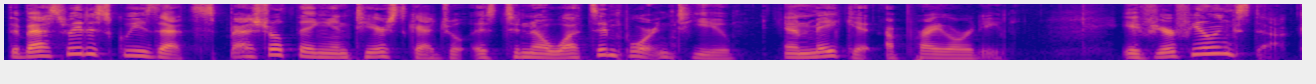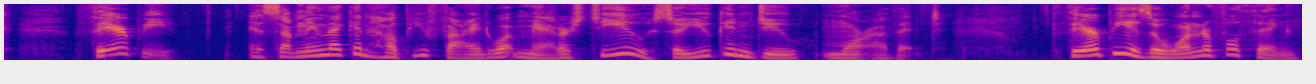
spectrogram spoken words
The best way to squeeze that special thing into your schedule is to know what's important to you and make it a priority. If you're feeling stuck, therapy is something that can help you find what matters to you so you can do more of it. Therapy is a wonderful thing.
